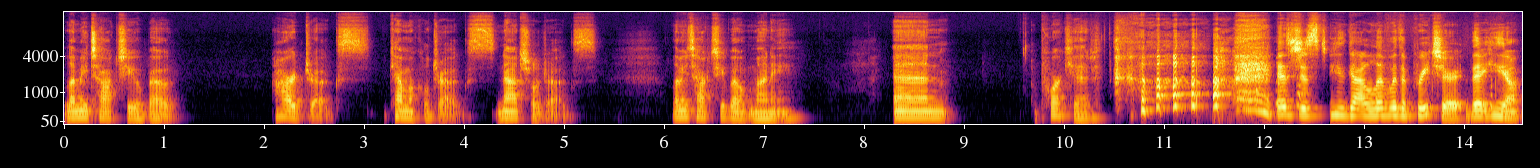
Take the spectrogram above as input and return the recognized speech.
Let me talk to you about hard drugs, chemical drugs, natural drugs. Let me talk to you about money. And poor kid. it's just he's got to live with a preacher. That you know,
